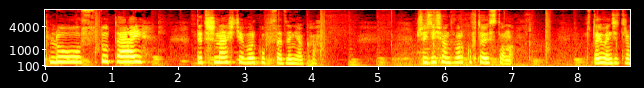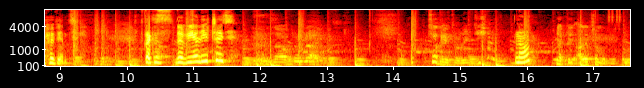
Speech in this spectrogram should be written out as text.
Plus tutaj te 13 worków sadzeniaka. 60 worków to jest tona. Tutaj będzie trochę więcej. Tak zdebię liczyć? Co tony? Dzisiaj? No. Jakie? Ale czemu dwie tony?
